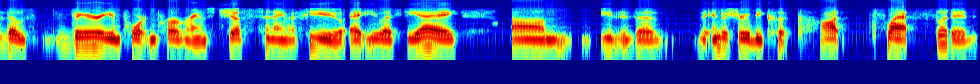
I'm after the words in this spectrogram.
those very important programs, just to name a few, at USDA, um, the the industry would be caught flat-footed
